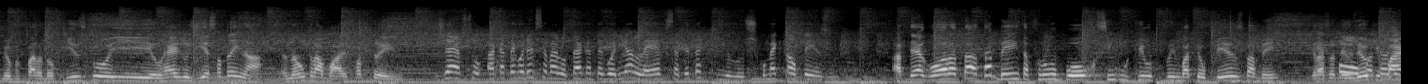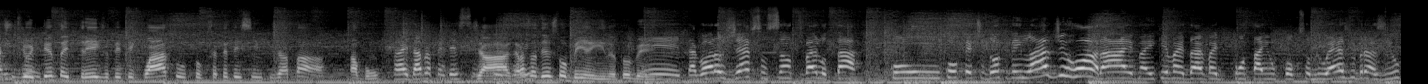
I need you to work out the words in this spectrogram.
meu preparador físico, e o resto do dia é só treinar. Eu não trabalho, só treino. Jefferson, a categoria que você vai lutar é a categoria leve, 70 quilos. Como é que tá o peso? Até agora tá, tá bem, tá falando um pouco, 5 quilos pra mim bater o peso, tá bem. Graças é a Deus. Pouco, eu que baixo de 83, 84, tô com 75 já tá, tá bom. Vai dar pra perder 5 Já, graças a Deus tô bem ainda, tô bem. Eita, agora o Jefferson Santos vai lutar com um competidor que vem lá de Roraima e quem vai, dar, vai contar aí um pouco sobre o Ezio Brasil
